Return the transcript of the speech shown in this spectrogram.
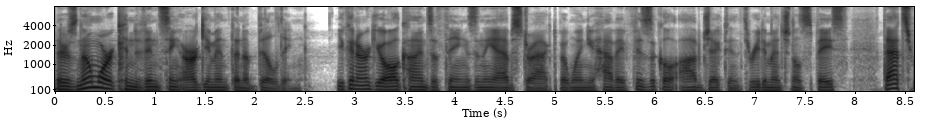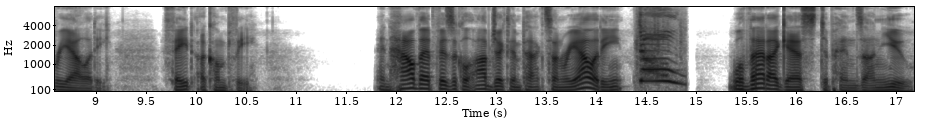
There's no more convincing argument than a building. You can argue all kinds of things in the abstract, but when you have a physical object in three dimensional space, that's reality. Fait accompli. And how that physical object impacts on reality, well, that I guess depends on you.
